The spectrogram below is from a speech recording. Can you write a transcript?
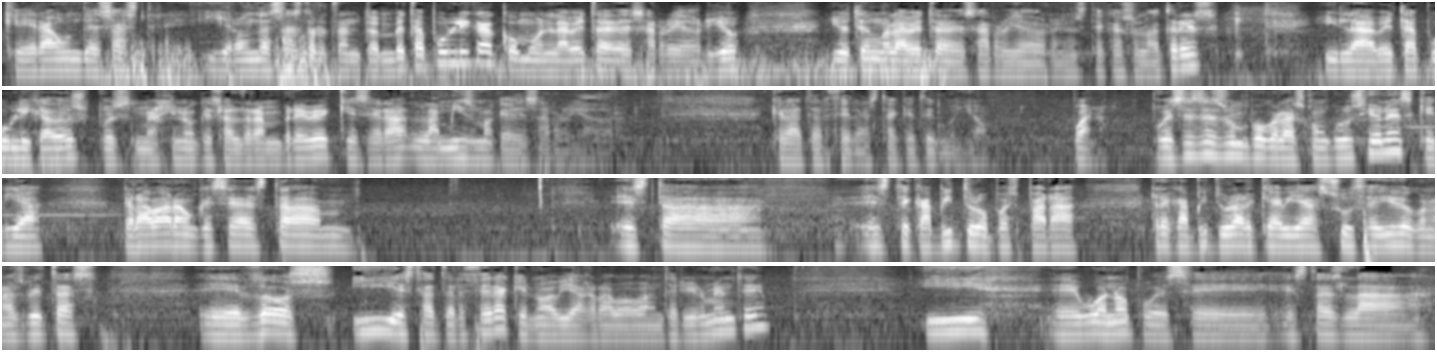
que era un desastre. Y era un desastre tanto en beta pública como en la beta de desarrollador. Yo, yo tengo la beta de desarrollador, en este caso la 3, y la beta pública 2, pues imagino que saldrá en breve, que será la misma que desarrollador que la tercera, esta que tengo yo. Bueno, pues esas son un poco las conclusiones. Quería grabar, aunque sea esta, esta, este capítulo, pues para recapitular qué había sucedido con las betas 2 eh, y esta tercera, que no había grabado anteriormente. Y eh, bueno, pues eh, esta es la,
